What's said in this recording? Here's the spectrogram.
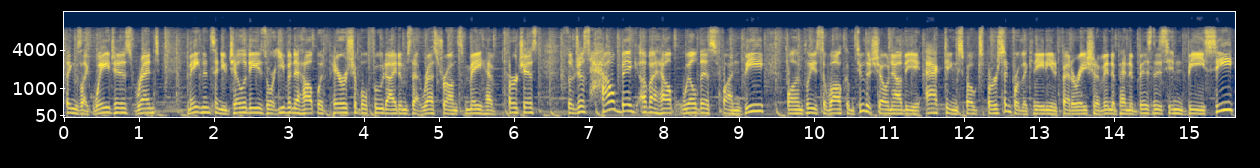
things like wages, rent, maintenance, and utilities, or even to help with perishable food items that restaurants may have purchased. So, just how big of a help will this fund be? Well, I'm pleased to welcome to the show now the acting spokesperson for the Canadian Federation of Independent Business in BC,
